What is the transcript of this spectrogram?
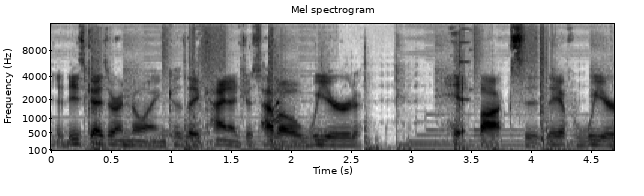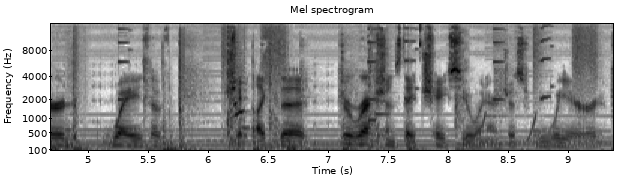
Yeah, these guys are annoying because they kind of just have a weird hitboxes. They have weird ways of, like the directions they chase you in are just weird.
